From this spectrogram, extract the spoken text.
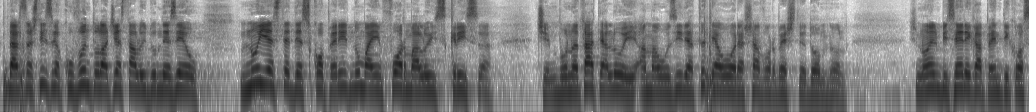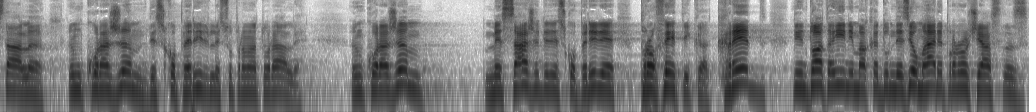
Dar dar să știți că cuvântul acesta lui Dumnezeu nu este descoperit numai în forma lui scrisă, ci în bunătatea lui am auzit de atâtea ori, așa vorbește Domnul. Și noi în Biserica Pentecostală încurajăm descoperirile supranaturale, încurajăm mesaje de descoperire profetică. Cred din toată inima că Dumnezeu mai are proroci astăzi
